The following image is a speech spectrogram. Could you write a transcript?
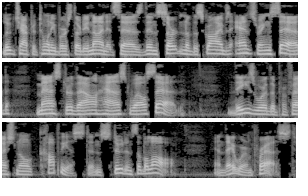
Luke chapter 20, verse 39, it says, Then certain of the scribes answering said, Master, thou hast well said. These were the professional copyists and students of the law, and they were impressed.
